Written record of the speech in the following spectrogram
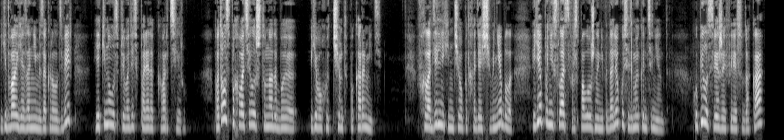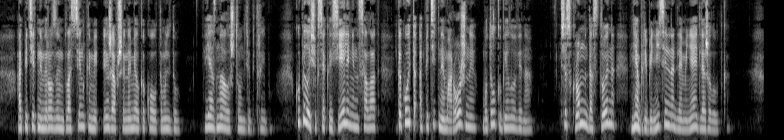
Едва я за ними закрыла дверь, я кинулась приводить в порядок квартиру. Потом спохватилась, что надо бы его хоть чем-то покормить. В холодильнике ничего подходящего не было, и я понеслась в расположенный неподалеку седьмой континент. Купила свежее филе судака, аппетитными розовыми пластинками, лежавшие на мелко колотом льду. Я знала, что он любит рыбу. Купила еще всякой зелени на салат и какое-то аппетитное мороженое, бутылку белого вина. Все скромно, достойно, необременительно для меня и для желудка.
